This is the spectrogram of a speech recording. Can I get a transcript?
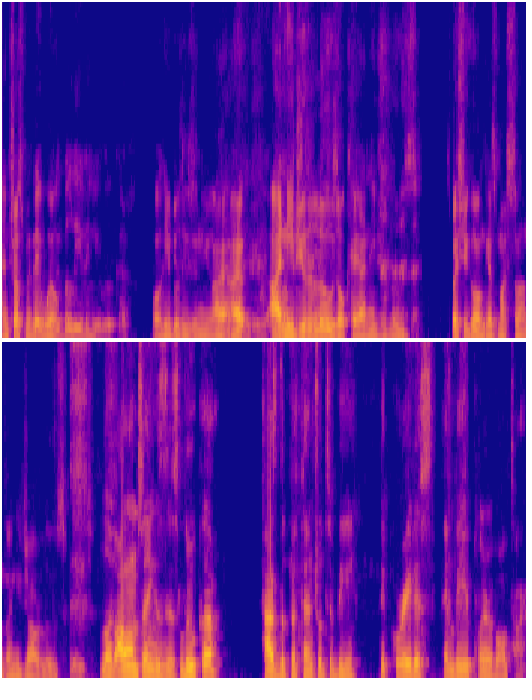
and trust me, they will. believe in you, Luka. Well, he believes in you. I, I, I need you to lose. Okay, I need you to lose, especially going against my sons. I need y'all to lose. Look, all I'm saying is this: Luka has the potential to be the greatest NBA player of all time.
